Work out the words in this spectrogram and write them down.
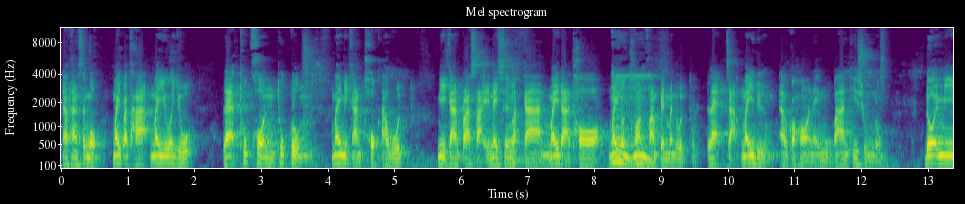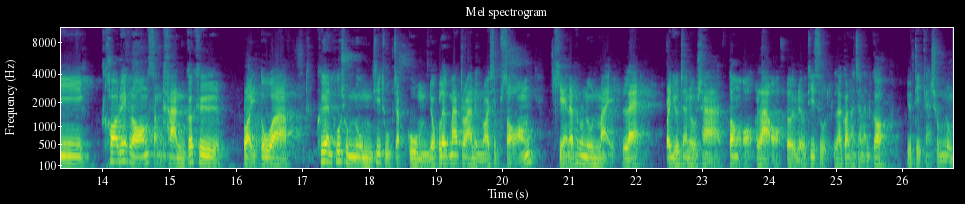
แนวทางสงบ ไม่ปะทะไม่ยั่วยุ และทุกคนทุกกลุ่มไม่มีการพกอาวุธ มีการปราศัยในเชิงหลักการ ไม่ด่าทอ ไม่ลดทอนอืมความเป็นมนุษย์ และจะไม่ดื่มแอลกอฮอล์ในหมู่บ้านที่ชุมนุม โดยมีข้อเรียกร้องสำคัญก็คือปล่อยตัว เพื่อนผู้ชุมนุมที่ถูกจับกลุ่มยกเลิกมาตรา 112 เขียนรัฐธรรมนูญใหม่ และประยุทธ์จันทร์โอชาต้องออกลาออกโดยเร็วที่สุด แล้วก็หลังจากนั้นก็ยุติการชุมนุม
